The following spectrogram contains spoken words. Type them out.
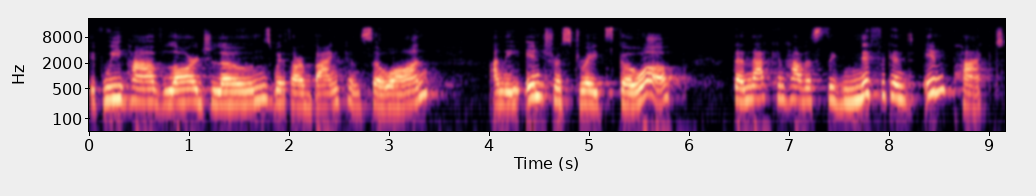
if, we have large loans with our bank and so on, and the interest rates go up, then that can have a significant impact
